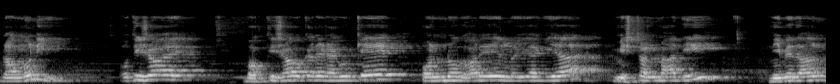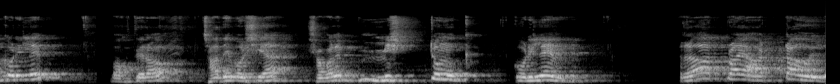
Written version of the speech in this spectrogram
ব্রাহ্মণী অতিশয় ভক্তি সহকারে ঠাকুরকে অন্য ঘরে লইয়া গিয়া মিষ্টান্নাদি নিবেদন করিলেন। ভক্তেরাও ছাদে বসিয়া সকলে মিষ্টমুখ করিলেন। রাত প্রায় আটটা হইল।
